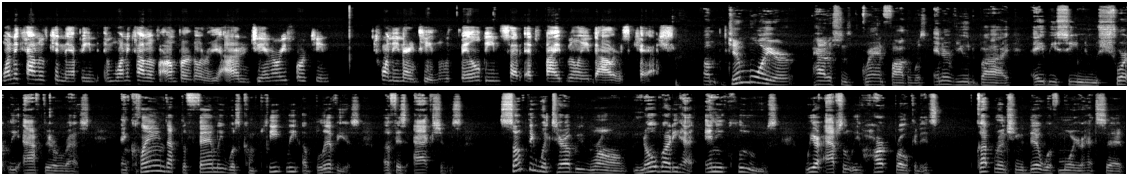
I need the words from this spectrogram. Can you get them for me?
one account of kidnapping, and one account of armed burglary on January 14, 2019, with bail being set at $5 million cash. Um, Jim Moyer, Patterson's grandfather, was interviewed by ABC News shortly after arrest and claimed that the family was completely oblivious of his actions. Something went terribly wrong. Nobody had any clues. We are absolutely heartbroken. It's gut wrenching to deal with, Moyer had said.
